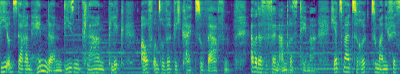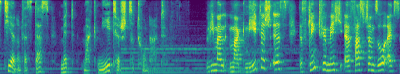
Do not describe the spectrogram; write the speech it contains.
die uns daran hindern, diesen klaren Blick auf unsere Wirklichkeit zu werfen. Aber das ist ein anderes Thema. Jetzt mal zurück zu manifestieren und was das mit magnetisch zu tun hat wie man magnetisch ist, das klingt für mich äh, fast schon so, als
